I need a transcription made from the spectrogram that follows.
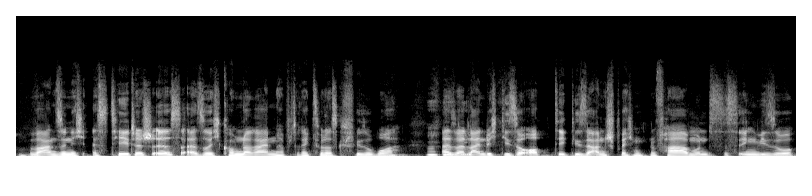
wahnsinnig ästhetisch ist. Also ich komme da rein und habe direkt so das Gefühl, so boah, also allein durch diese Optik, diese ansprechenden Farben und es ist irgendwie so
